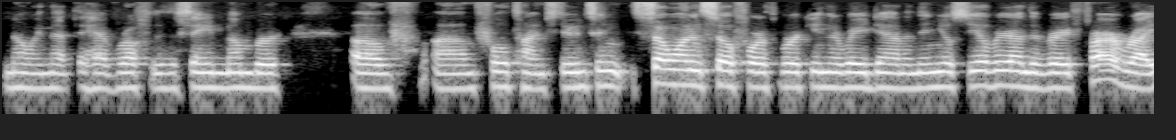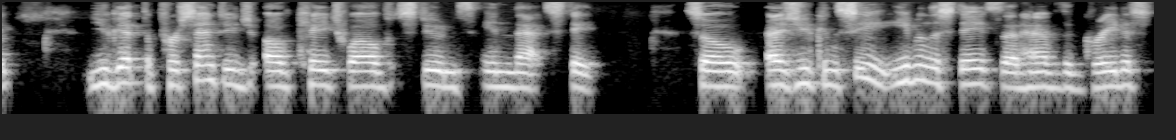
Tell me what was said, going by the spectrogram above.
knowing that they have roughly the same number of um, full-time students, and so on and so forth, working their way down. And then you'll see over here on the very far right, you get the percentage of K-12 students in that state. So as you can see, even the states that have the greatest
